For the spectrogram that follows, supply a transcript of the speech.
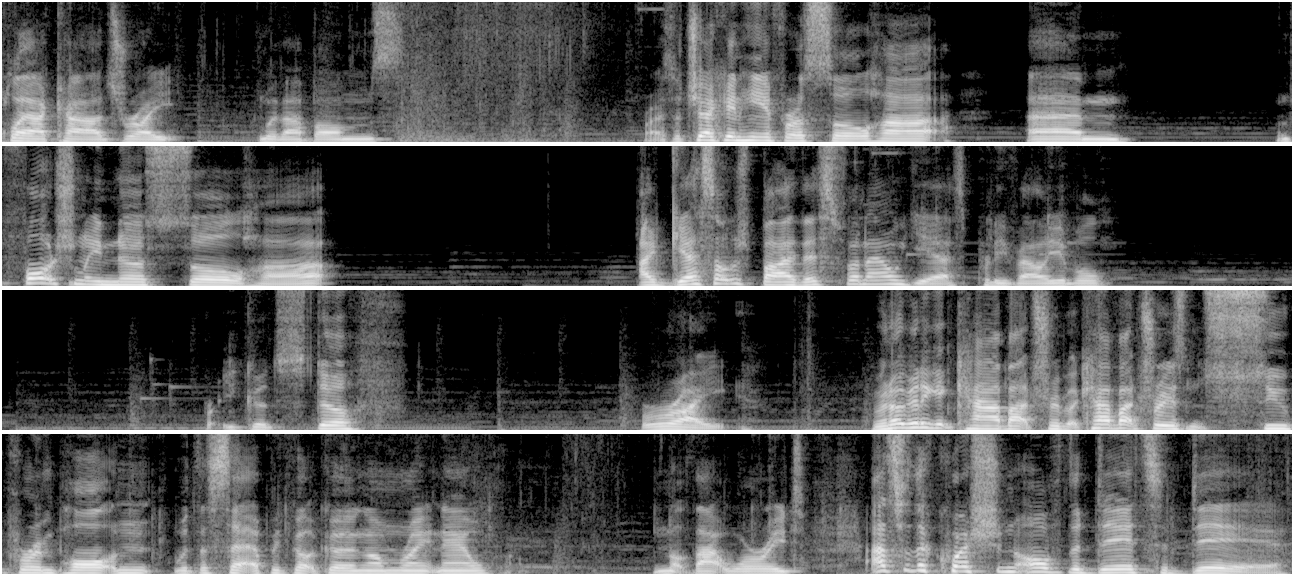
play our cards right with our bombs. Right, so check in here for a soul heart. Um, unfortunately, no soul heart. I guess I'll just buy this for now. Yeah, it's pretty valuable. Pretty good stuff. Right. We're not going to get car battery, but car battery isn't super important with the setup we've got going on right now. not that worried. As for the question of the day-to-day... -day,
